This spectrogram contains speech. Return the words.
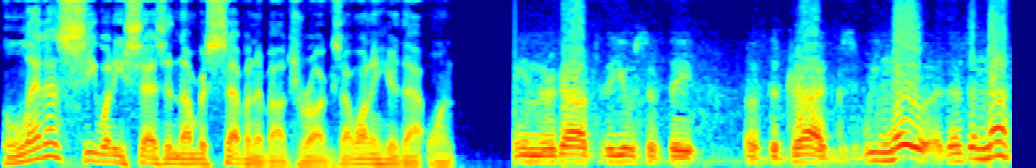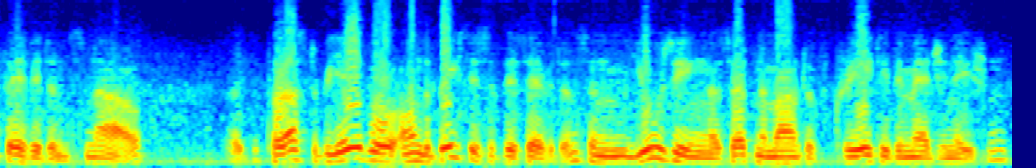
Let us see what he says in number seven about drugs. I want to hear that one. In regard to the use of the of the drugs, we know there's enough evidence now uh, for us to be able, on the basis of this evidence and using a certain amount of creative imagination,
